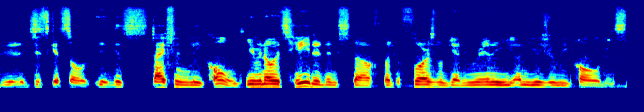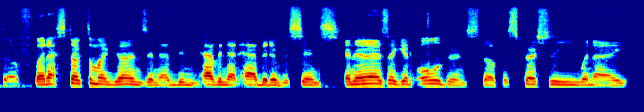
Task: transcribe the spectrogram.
it just gets so it gets stiflingly cold. Even though it's heated and stuff, but the floors would get really unusually cold and stuff. But I stuck to my guns and I've been having that habit ever since. And then as I get older and stuff, especially when I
